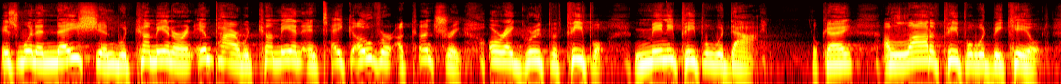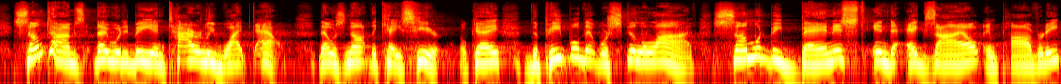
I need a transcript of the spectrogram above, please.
is when a nation would come in or an empire would come in and take over a country or a group of people, many people would die okay? A lot of people would be killed. Sometimes they would be entirely wiped out. That was not the case here, okay? The people that were still alive, some would be banished into exile and poverty.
